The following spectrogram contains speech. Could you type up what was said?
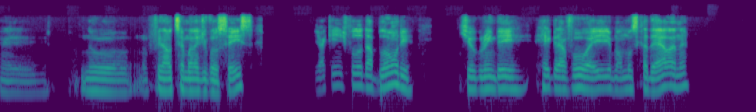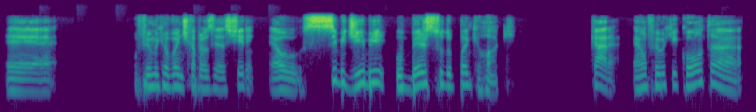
é, no, no final de semana de vocês. Já que a gente falou da Blondie, que o Green Day regravou aí uma música dela, né? É, o filme que eu vou indicar para vocês assistirem é o CBGB, o berço do punk rock. Cara, é um filme que conta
